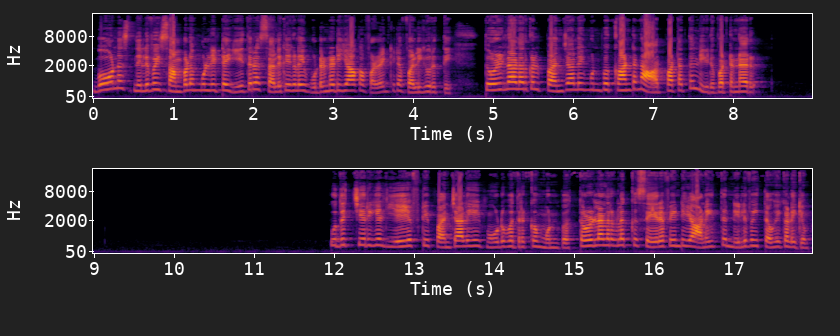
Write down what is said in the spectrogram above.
போனஸ் நிலுவை சம்பளம் உள்ளிட்ட இதர சலுகைகளை உடனடியாக வழங்கிட வலியுறுத்தி தொழிலாளர்கள் பஞ்சாலை முன்பு கண்டன ஆர்ப்பாட்டத்தில் ஈடுபட்டனர். புதுச்சேரியில் ஏஎஃப்டி பஞ்சாலையை மூடுவதற்கு முன்பு தொழிலாளர்களுக்கு சேர வேண்டிய அனைத்து நிலுவைத் தொகைகளையும்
